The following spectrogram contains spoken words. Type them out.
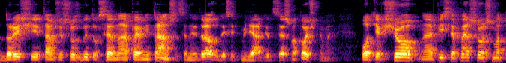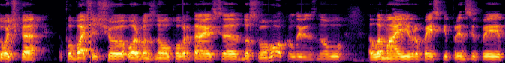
До речі, там же ж розбито все на певні транші, це не відразу 10 мільярдів, це шматочками. От якщо після першого шматочка побачать, що Орбан знову повертається до свого, коли він знову ламає європейські принципи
